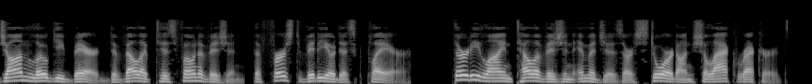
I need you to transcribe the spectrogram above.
John Logie Baird developed his Phonovision, the first videodisc player. 30-line television images are stored on shellac records.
